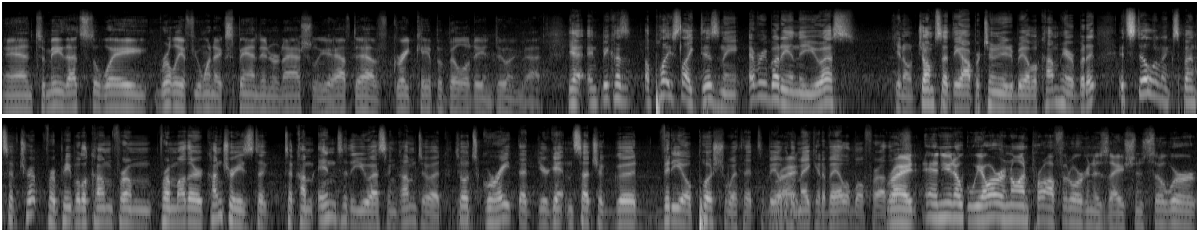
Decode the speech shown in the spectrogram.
And to me, that's the way. Really, if you want to expand internationally, you have to have great capability in doing that. Yeah, and because a place like Disney, everybody in the U.S. you know jumps at the opportunity to be able to come here, but it, it's still an expensive trip for people to come from from other countries to, to come into the U.S. and come to it. So it's great that you're getting such a good video push with it to be able to make it available for others. Right, and you know we are a nonprofit organization, so we're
